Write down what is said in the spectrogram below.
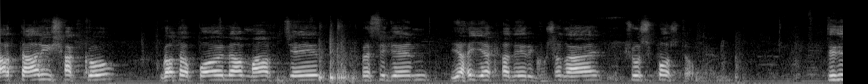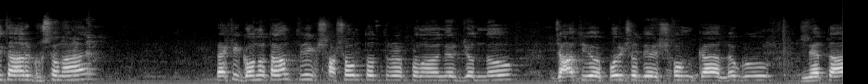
আর তারই সাক্ষ্য গত পয়লা মার্চের প্রেসিডেন্ট ইয়াহিয়া খানের ঘোষণায় সুস্পষ্ট। তিনি তার ঘোষণায় একটি গণতান্ত্রিক শাসনতন্ত্র প্রণয়নের জন্য জাতীয় পরিষদের সংখ্যা লঘু নেতা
